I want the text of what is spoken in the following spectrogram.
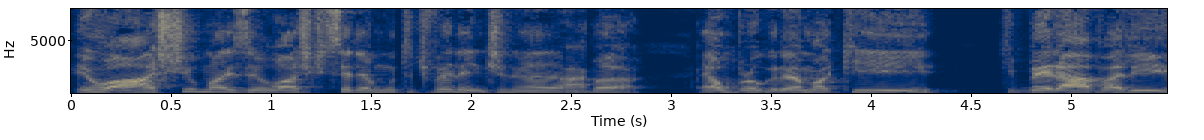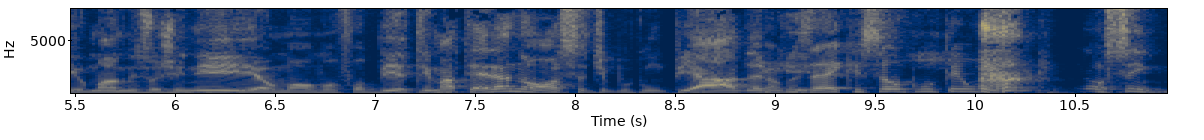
Eu acho, mas eu acho que seria muito diferente, né? Ah. É um programa que, que beirava ali uma misoginia, uma homofobia. Tem matéria nossa, tipo, com piada. Não, que- mas é que são conteúdo. Não, sim.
